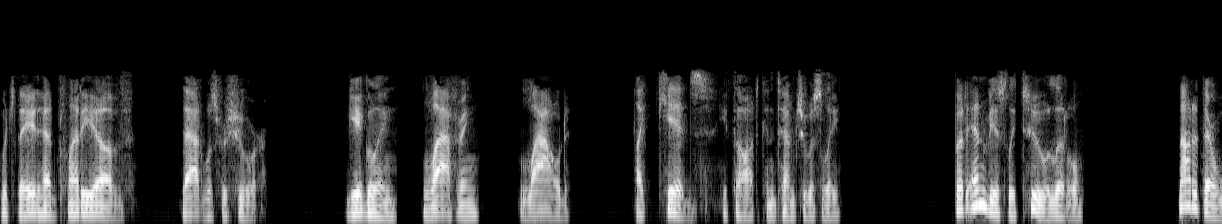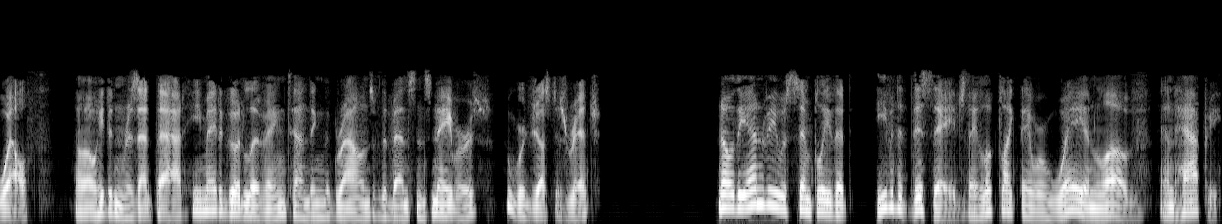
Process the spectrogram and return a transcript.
Which they'd had plenty of, that was for sure. Giggling, laughing, loud. Like kids, he thought contemptuously. But enviously, too, a little. Not at their wealth, Oh, he didn't resent that. He made a good living tending the grounds of the Bensons' neighbors, who were just as rich. No, the envy was simply that even at this age they looked like they were way in love and happy.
